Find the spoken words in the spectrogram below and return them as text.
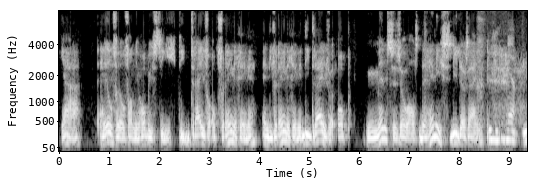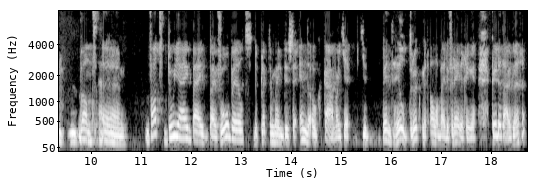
ja, heel veel van die hobby's die, die drijven op verenigingen. En die verenigingen die drijven op mensen zoals de Hennies die daar zijn. Ja. Want ehm, wat doe jij bij bijvoorbeeld de plektermelodisten en de OKK? Want je, je bent heel druk met allebei de verenigingen. Kun je dat uitleggen?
